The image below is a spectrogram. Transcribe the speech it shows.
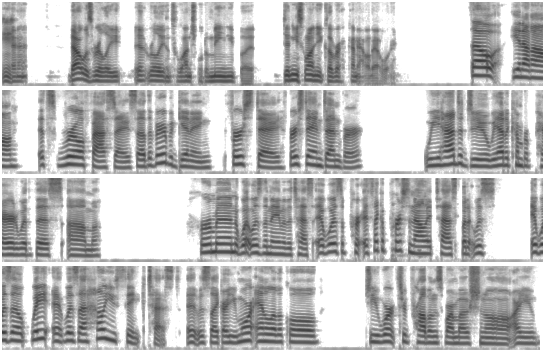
Mm. and that was really it really influential to me. But Denise, why don't you cover kind of how that worked? So, you know, it's real fascinating. So, at the very beginning, first day, first day in Denver, we had to do, we had to come prepared with this um Herrmann, what was the name of the test? It was a per, it's like a personality test, but it was it was a way it was a how you think test. It was like are you more analytical? Do you work through problems more emotional? Are you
